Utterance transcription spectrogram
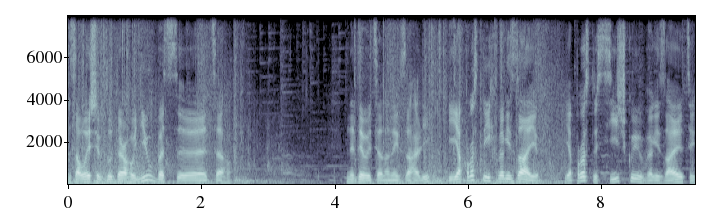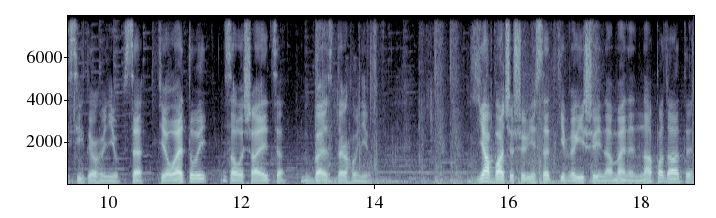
залишив тут драгонів без е, цього. Не дивиться на них взагалі. І я просто їх вирізаю. Я просто січкою вирізаю цих всіх драгонів. Все, фіолетовий залишається без драгонів. Я бачу, що він все-таки вирішує на мене нападати.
